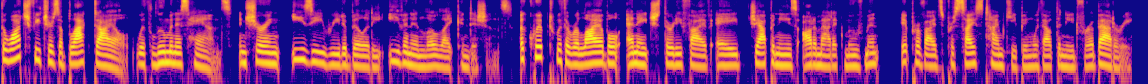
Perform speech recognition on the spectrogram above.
The watch features a black dial with luminous hands, ensuring easy readability even in low light conditions. Equipped with a reliable NH35A Japanese automatic movement, it provides precise timekeeping without the need for a battery.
